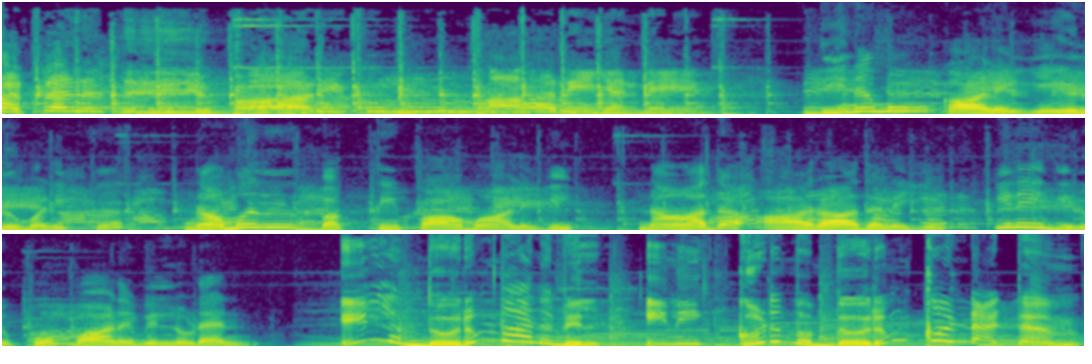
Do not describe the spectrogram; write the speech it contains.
பற்றறுத்து பாரிக்கும் ஆரியனே தினமும் காலை ஏழு மணிக்கு நமது பக்தி பாமாலையில் நாத ஆராதனையில் இணைந்திருப்போம் வானவில்லுடன். இல்லந்தோறும் வானவில் இனி குடும்பம் தோறும் கொண்டாட்டம்.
